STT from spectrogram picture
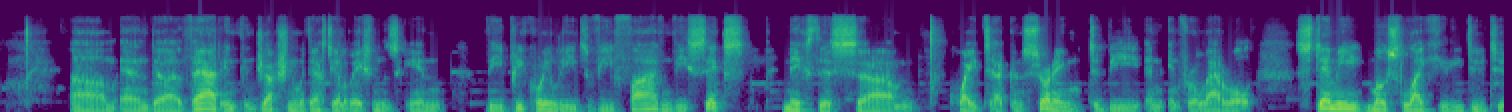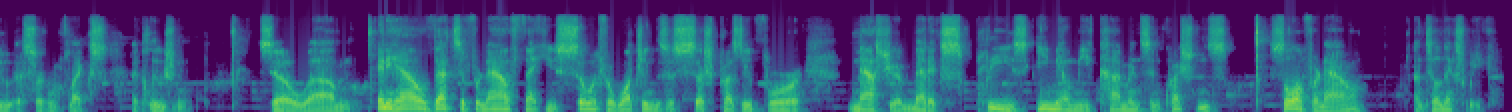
Um, and uh, that in conjunction with ST elevations in the precordial leads V5 and V6 makes this um, quite uh, concerning to be an inferolateral STEMI, most likely due to a circumflex occlusion. So um, anyhow, that's it for now. Thank you so much for watching. This is Sush Prusty for Master Your Medics. Please email me comments and questions. So long for now. Until next week.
